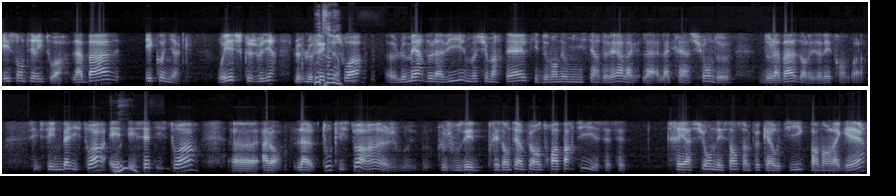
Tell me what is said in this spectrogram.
et son territoire, la base et Cognac. Vous voyez ce que je veux dire? Le, fait que ce soit le maire de la ville, Monsieur Martel, qui demandait au ministère de l'Air la, la, la, création de, de la base dans les années 30. Voilà c'est une belle histoire. Et, cette histoire, euh, alors là, toute l'histoire hein, que je vous ai présentée un peu en trois parties, cette, création, naissance un peu chaotique pendant la guerre,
